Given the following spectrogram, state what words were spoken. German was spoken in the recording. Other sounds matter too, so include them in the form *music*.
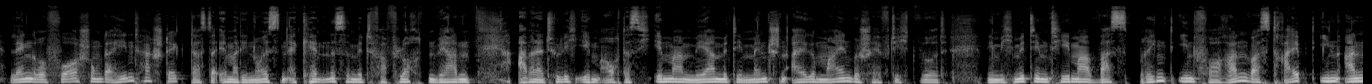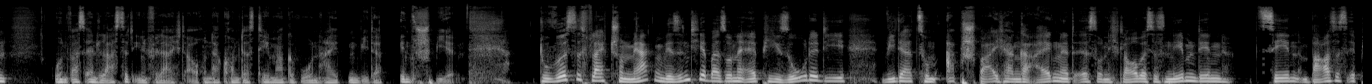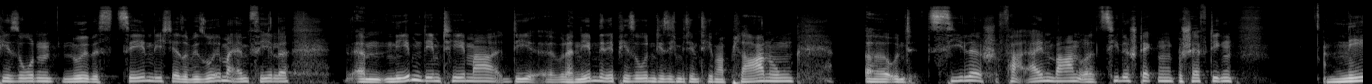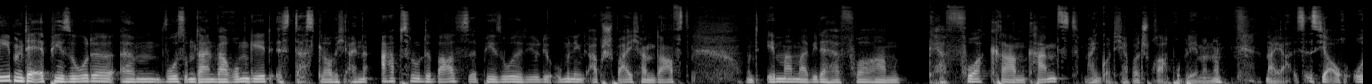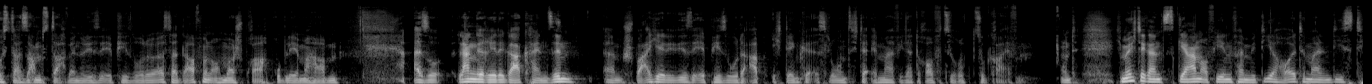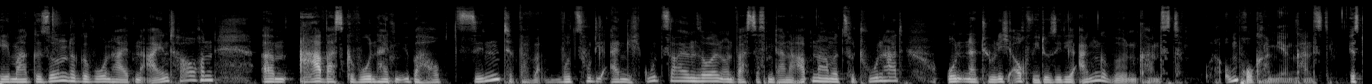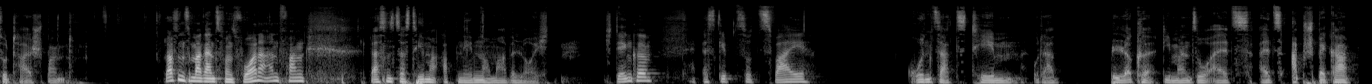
längere Forschung dahinter steckt, dass da immer die neuesten Erkenntnisse mit verflochten werden, aber natürlich eben auch, dass sich immer mehr mit dem Menschen allgemein beschäftigt wird, nämlich mit dem Thema, was bringt ihn voran, was treibt ihn an, und was entlastet ihn vielleicht auch. Und da kommt das Thema Gewohnheiten wieder ins Spiel. Du wirst es vielleicht schon merken, wir sind hier bei so einer Episode, die wieder zum Abspeichern geeignet ist. Und ich glaube, es ist neben den zehn Basisepisoden 0 bis 10, die ich dir sowieso immer empfehle, ähm, neben dem Thema, die, äh, oder neben den Episoden, die sich mit dem Thema Planung äh, und Ziele vereinbaren oder Ziele stecken beschäftigen, neben der Episode, ähm, wo es um dein Warum geht, ist das, glaube ich, eine absolute Basisepisode, die du dir unbedingt abspeichern darfst und immer mal wieder hervorrahmen hervorkramen kannst. Mein Gott, ich habe heute Sprachprobleme, ne? Naja, es ist ja auch Ostersamstag, wenn du diese Episode hörst, da darf man auch mal Sprachprobleme haben. Also, lange Rede, gar keinen Sinn. Ähm, speichere dir diese Episode ab. Ich denke, es lohnt sich da immer wieder drauf zurückzugreifen. Und ich möchte ganz gern auf jeden Fall mit dir heute mal in dieses Thema gesunde Gewohnheiten eintauchen. Ähm, A, was Gewohnheiten überhaupt sind, wozu die eigentlich gut sein sollen und was das mit deiner Abnahme zu tun hat. Und natürlich auch, wie du sie dir angewöhnen kannst oder umprogrammieren kannst. Ist total spannend. Lass uns mal ganz von vorne anfangen. Lass uns das Thema Abnehmen nochmal beleuchten. Ich denke, es gibt so zwei Grundsatzthemen oder Blöcke, die man so als, als Abspecker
